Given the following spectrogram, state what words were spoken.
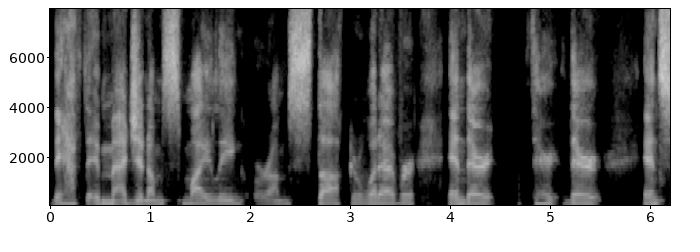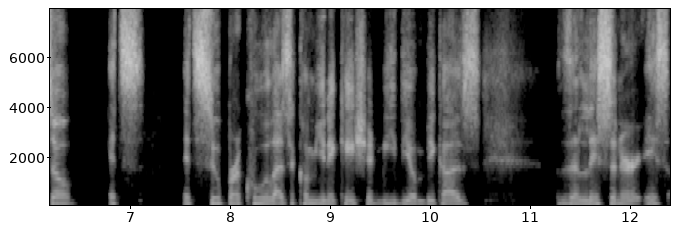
They have to imagine I'm smiling or I'm stuck or whatever. And they're they're they're and so it's it's super cool as a communication medium because the listener is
